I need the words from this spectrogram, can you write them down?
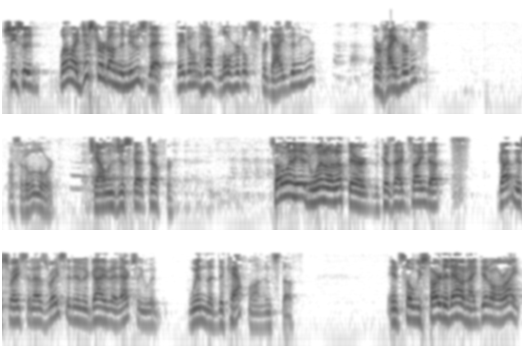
She said, well, I just heard on the news that they don't have low hurdles for guys anymore. They're high hurdles. I said, oh Lord, challenge just got tougher. So I went ahead and went on up there because I had signed up, got in this race, and I was racing in a guy that actually would win the decathlon and stuff. And so we started out and I did alright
